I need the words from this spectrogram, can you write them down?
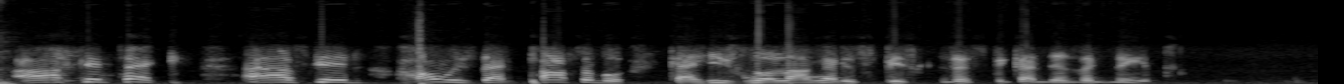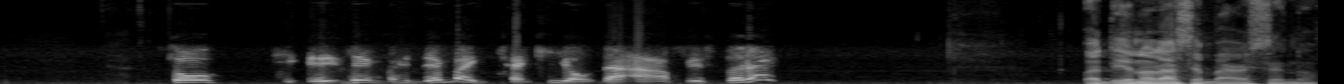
the architect asking how is that possible because he's no longer the, spe- the speaker designate. So he, they, they might take you out the office today. But you know that's embarrassing though,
